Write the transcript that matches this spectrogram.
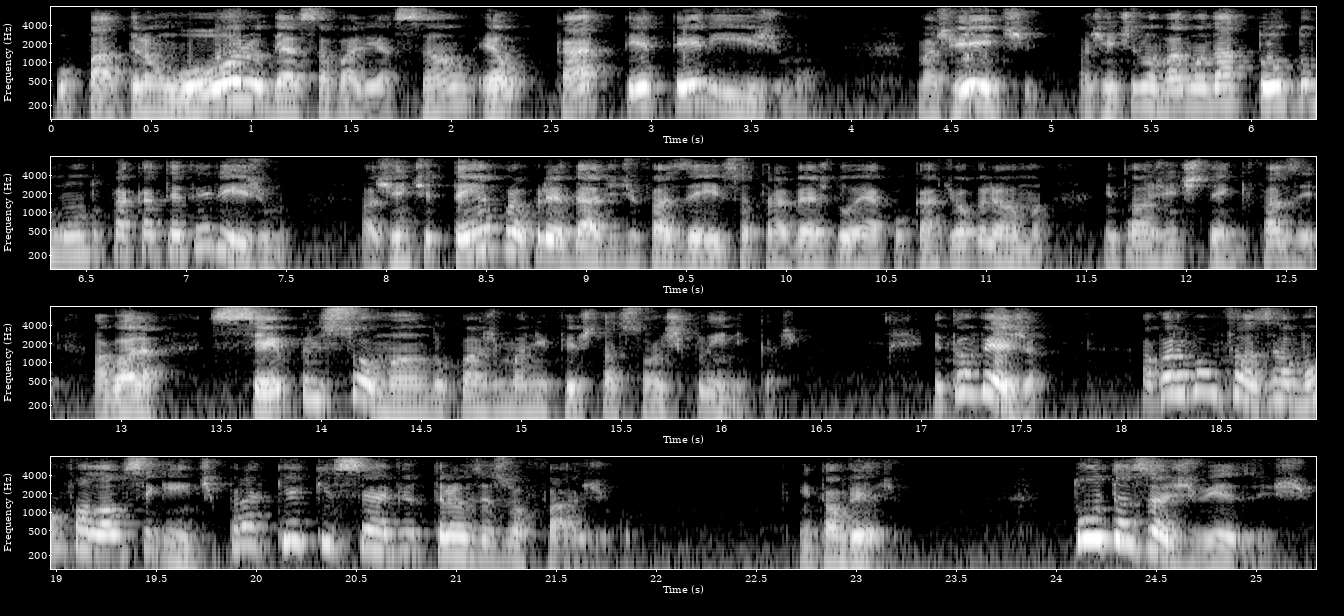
o padrão ouro dessa avaliação é o cateterismo. Mas, gente, a gente não vai mandar todo mundo para cateterismo. A gente tem a propriedade de fazer isso através do ecocardiograma, então a gente tem que fazer. Agora, sempre somando com as manifestações clínicas. Então veja, agora vamos, fazer, vamos falar o seguinte: para que, que serve o transesofágico? Então veja, todas as vezes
